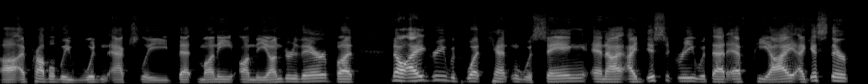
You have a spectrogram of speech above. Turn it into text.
Uh, I probably wouldn't actually bet money on the under there. But no, I agree with what Kenton was saying, and I, I disagree with that FPI. I guess they're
